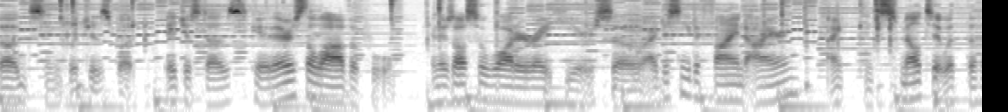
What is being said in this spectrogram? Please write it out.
bugs and glitches, but it just does. Okay, there's the lava pool. And there's also water right here, so I just need to find iron. I can smelt it with the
